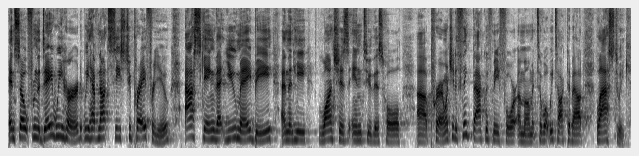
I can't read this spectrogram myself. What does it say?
and so from the day we heard, we have not ceased to pray for you, asking that you may be, and then he launches into this whole uh, prayer. I want you to think back with me for a moment to what we talked about last week.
